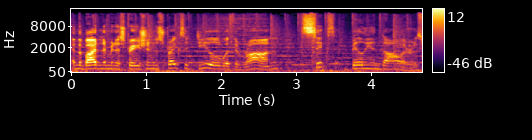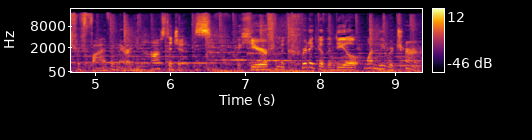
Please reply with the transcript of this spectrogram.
And the Biden administration strikes a deal with Iran $6 billion for five American hostages. We hear from a critic of the deal when we return.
